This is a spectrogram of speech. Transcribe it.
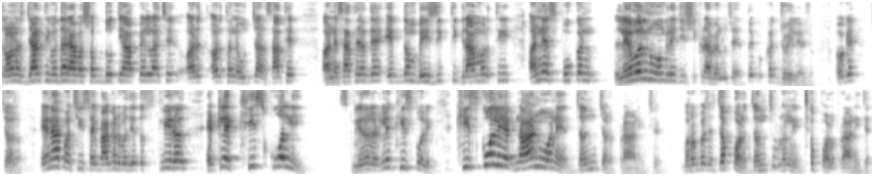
ત્રણ હજારથી વધારે આવા શબ્દો ત્યાં આપેલા છે, અર્થ અર્થ અને ઉચ્ચાર સાથે. અને સાથે સાથે એકદમ બેઝિકથી ગ્રામરથી અને સ્પોકન લેવલનું અંગ્રેજી શીખડાવેલું છે. તો એક વખત જોઈ લેજો. ઓકે ચલો. એના પછી સાહેબ આગળ વધીએ તો સ્ક્વિરલ એટલે ખિસકોલી. સ્ક્વિરલ એટલે ખિસકોલી. ખિસકોલી એક નાનું અને ચંચળ પ્રાણી છે. બરોબર છે? ચપળ ચંચળ નહીં ચપળ પ્રાણી છે.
